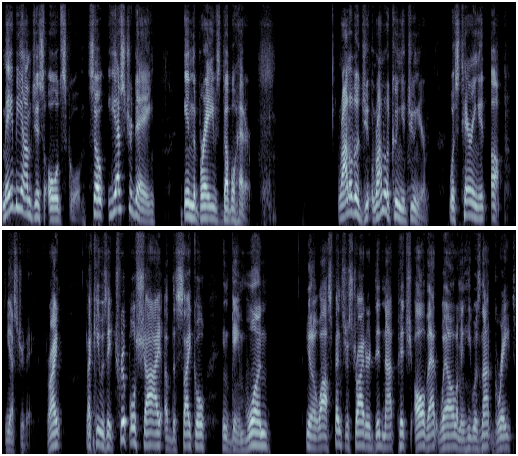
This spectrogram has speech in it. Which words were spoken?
maybe I'm just old school. So yesterday in the Braves doubleheader. Ronald Ronald Acuna Jr. was tearing it up yesterday, right? Like he was a triple shy of the cycle in game one. You know, while Spencer Strider did not pitch all that well, I mean, he was not great.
